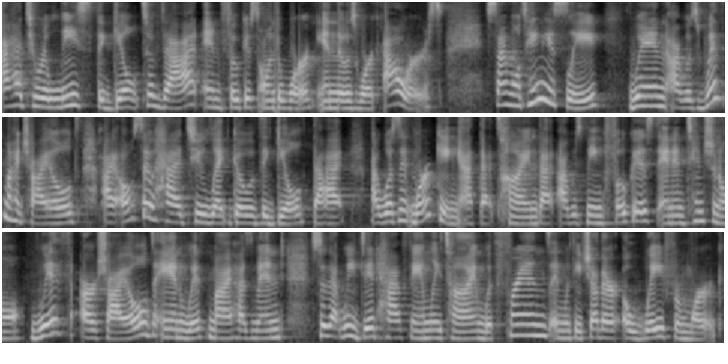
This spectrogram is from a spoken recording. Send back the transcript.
I had to release the guilt of that and focus on the work in those work hours. Simultaneously, when I was with my child, I also had to let go of the guilt that I wasn't working at that time, that I was being focused and intentional with our child and with my husband so that we did have family time with friends and with each other away from work.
